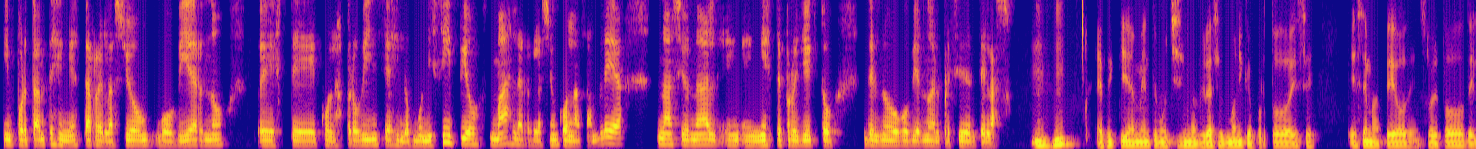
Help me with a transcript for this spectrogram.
importantes en esta relación gobierno este, con las provincias y los municipios, más la relación con la Asamblea Nacional en, en este proyecto del nuevo gobierno del presidente Lazo. Uh. Efectivamente, muchísimas gracias, Mónica, por todo ese, ese mapeo, de, sobre todo del,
